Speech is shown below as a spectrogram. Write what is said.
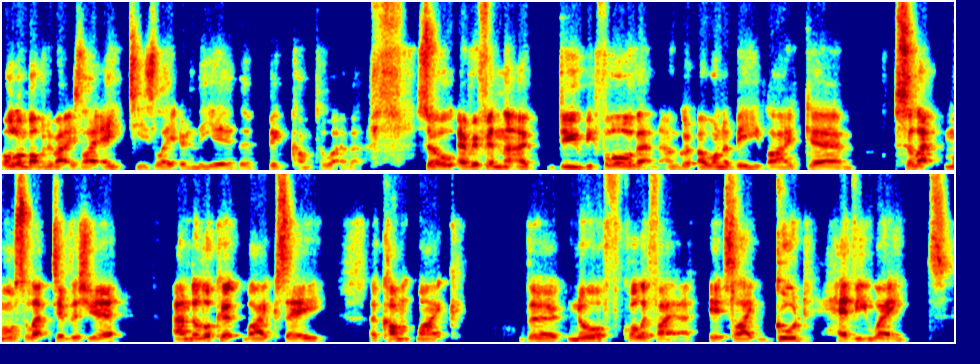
All I'm bothered about is like 80s later in the year, the big comp or whatever. So everything that I do before then, I'm go- I want to be like um, select more selective this year, and I look at like say a comp like the North qualifier. It's like good heavy weights,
